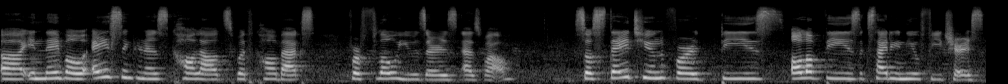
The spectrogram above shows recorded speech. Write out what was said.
uh, enable asynchronous callouts with callbacks for Flow users as well. So stay tuned for these, all of these exciting new features,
